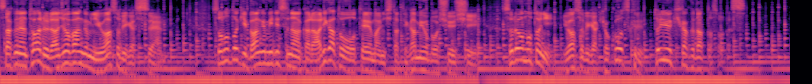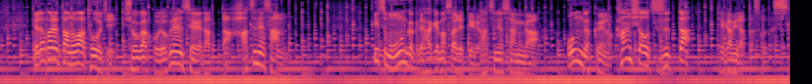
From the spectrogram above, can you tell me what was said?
昨年とあるラジオ番組に yoasobi が出演。その時番組リスナーから「ありがとう」をテーマにした手紙を募集しそれをもとに yoasobi が曲を作るという企画だったそうです。選ばれたのは当時小学校6年生だった初音さん。いつも音楽で励まされている初音さんが音楽への感謝を綴った手紙だったそうです。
